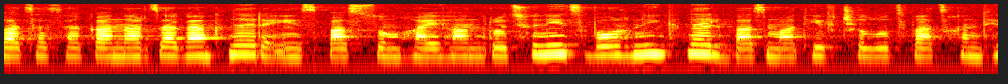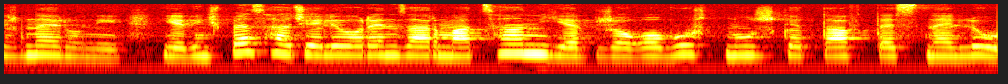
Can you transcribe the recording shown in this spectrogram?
բացասական արձագանքներ էին սպասում հայ հանրությունից, որն ինքն էլ բազմաթիվ չլուծված խնդիրներ ունի, եւ ինչպես հաճելիորեն զարմացան, երբ ժողովուրդն ուժ գտավ տեսնելու,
